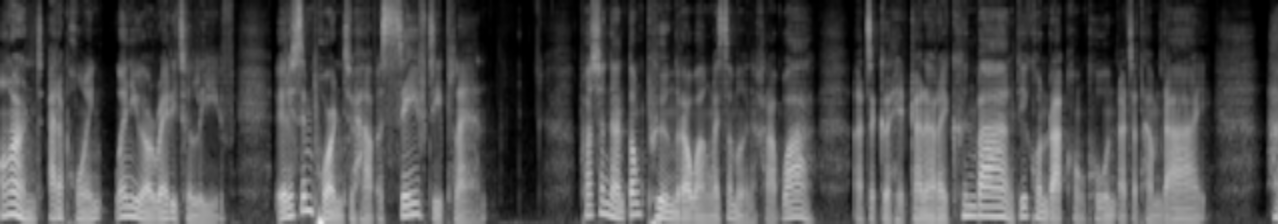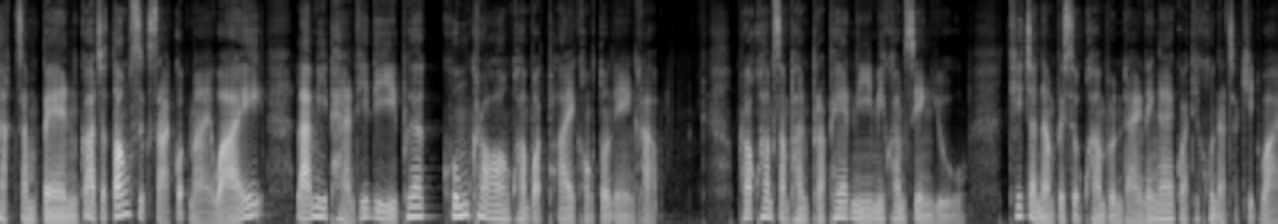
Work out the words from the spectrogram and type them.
aren't at a point when you are ready to leave, it is important to have a safety plan. เพราะฉะนั้นต้องพึงระวังไว้เสมอนะครับว่า อาจจะเกิดเหตุการณ์อะไรขึ้นบ้าง ที่คนรักของคุณอาจจะทำได้ หากจำเป็นก็อาจจะต้องศึกษากฎหมายไว้ และมีแผนที่ดีเพื่อคุ้มครองความปลอดภัยของตนเองครับ เพราะความสัมพันธ์ประเภทนี้มีความเสี่ยงอยู่ ที่จะนำไปสู่ความรุนแรงได้ง่ายกว่าที่คุณอาจจะคิดไว้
